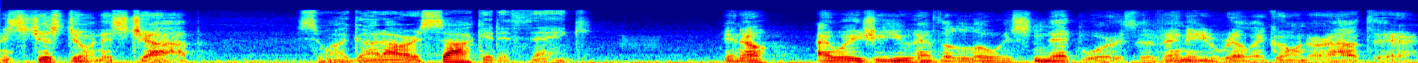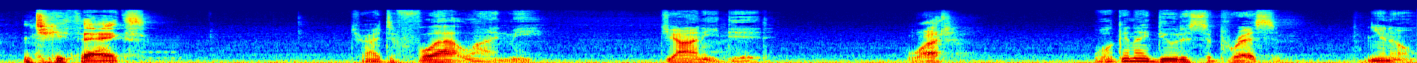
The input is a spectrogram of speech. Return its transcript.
It's just doing its job. So I got Arasaka to thank. You know, I wager you have the lowest net worth of any relic owner out there. Gee, thanks. Tried to flatline me. Johnny did. What? What can I do to suppress him? You know,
